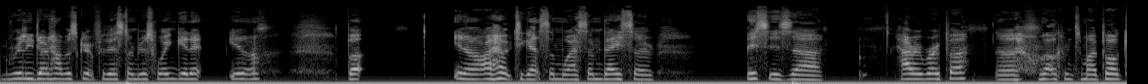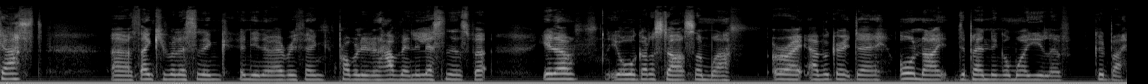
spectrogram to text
really don't have a script for this, I'm just winging it, you know. But, you know, I hope to get somewhere someday. So this is uh, Harry Roper. Uh, welcome to my podcast. Uh, thank you for listening and you know everything. Probably don't have many listeners, but you know you all got to start somewhere. All right, have a great day or night, depending on where you live. Goodbye.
